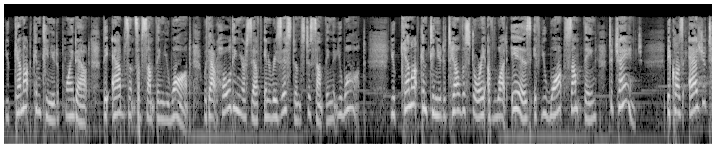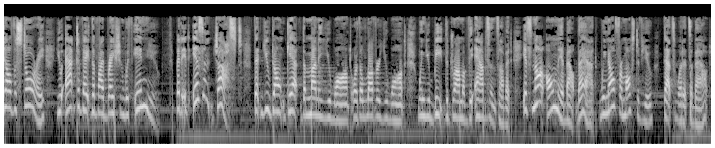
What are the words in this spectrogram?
You cannot continue to point out the absence of something you want without holding yourself in resistance to something that you want. You cannot continue to tell the story of what is if you want something to change. Because as you tell the story, you activate the vibration within you. But it isn't just that you don't get the money you want or the lover you want when you beat the drum of the absence of it. It's not only about that. We know for most of you that's what it's about.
